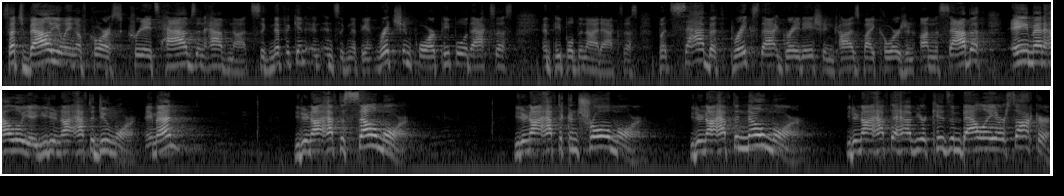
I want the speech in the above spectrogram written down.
Such valuing, of course, creates haves and have nots, significant and insignificant, rich and poor, people with access and people denied access. But Sabbath breaks that gradation caused by coercion. On the Sabbath, amen, hallelujah, you do not have to do more. Amen? You do not have to sell more. You do not have to control more. You do not have to know more. You do not have to have your kids in ballet or soccer.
